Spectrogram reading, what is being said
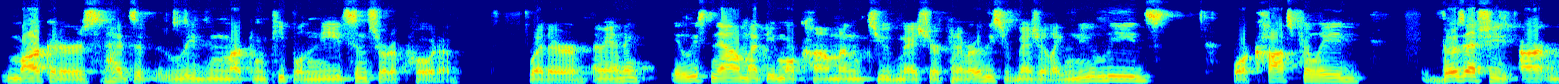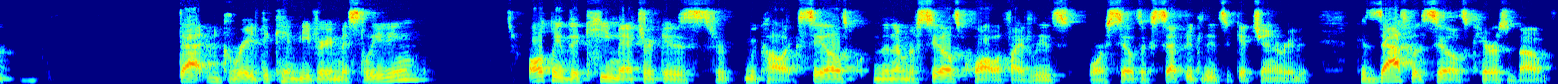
marketers, heads of leading marketing people need some sort of quota. Whether i mean i think at least now might be more common to measure kind of or at least measure like new leads or cost per lead. Those actually aren't that great. They can be very misleading. Ultimately the key metric is we call it sales the number of sales qualified leads or sales accepted leads that get generated because that's what sales cares about.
